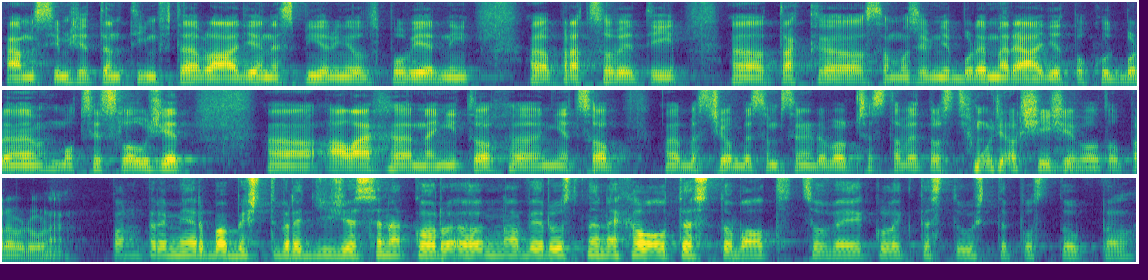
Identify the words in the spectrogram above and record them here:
a já myslím, že ten tým v té vládě je nesmírně odpovědný, eh, pracovitý, eh, tak samozřejmě budeme rádi, pokud budeme moci sloužit, ale není to něco, bez čeho by jsem si nedovolil představit prostě mu další život, opravdu ne. Pan premiér Babiš tvrdí, že se na koronavirus nenechal otestovat. Co vy, kolik testů už jste postoupil?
